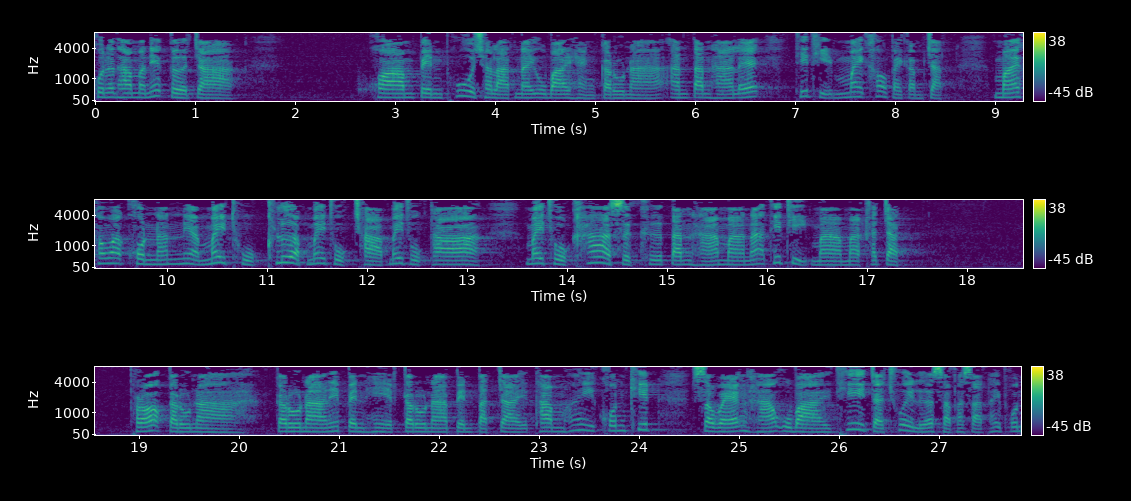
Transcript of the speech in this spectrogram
คุณธรรมอันนี้เกิดจากความเป็นผู้ฉลาดในอุบายแห่งกรุณา อันตันหาและทิฏฐิไม่เข้าไปกำจัด หมายคือว่าคนนั้นเนี่ยไม่ถูกเคลือบไม่ถูกฉาบไม่ถูกทา ไม่ถูกฆ่าศึกคือตันหามานะทิฏฐิมามาขจัด เพราะกรุณาการุณานี้เป็นเหตุกรุณาเป็นปัจจัยทำให้คนคิดสแสวงหาอุบายที่จะช่วยเหลือสรรพสัตว์ให้พ้น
